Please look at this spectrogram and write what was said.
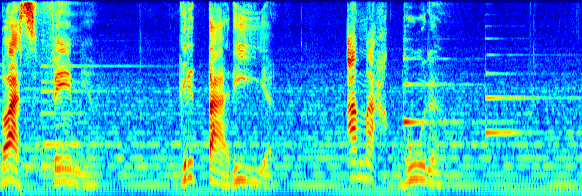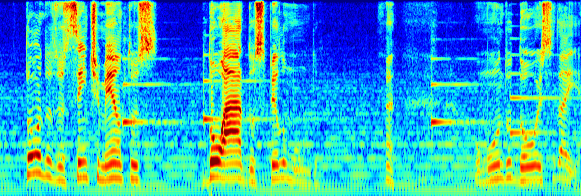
blasfêmia, gritaria, amargura, todos os sentimentos doados pelo mundo. o mundo doa isso daí.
